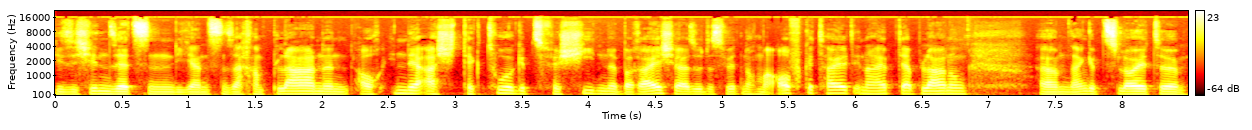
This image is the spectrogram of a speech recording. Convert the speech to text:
die sich hinsetzen, die ganzen Sachen planen. Auch in der Architektur gibt es verschiedene Bereiche, also das wird nochmal aufgeteilt innerhalb der Planung. Ähm, dann gibt es Leute,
